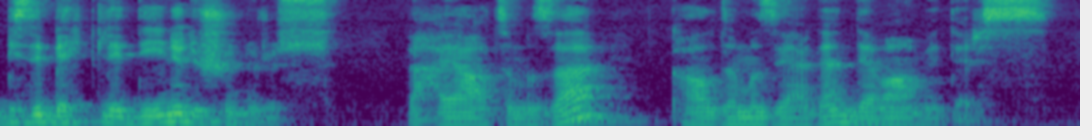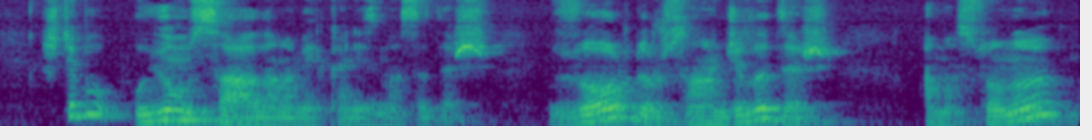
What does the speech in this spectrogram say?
bizi beklediğini düşünürüz ve hayatımıza kaldığımız yerden devam ederiz. İşte bu uyum sağlama mekanizmasıdır. Zordur, sancılıdır ama sonu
